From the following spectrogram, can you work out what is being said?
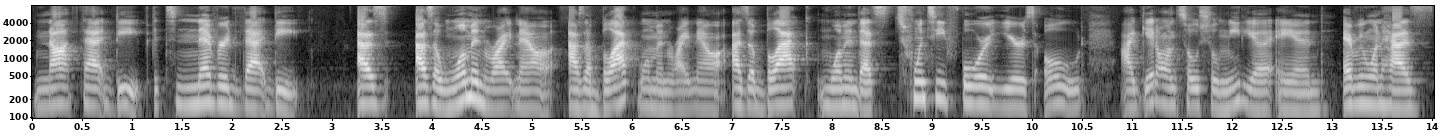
not that deep. It's never that deep. As as a woman right now, as a black woman right now, as a black woman that's 24 years old, I get on social media and everyone has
